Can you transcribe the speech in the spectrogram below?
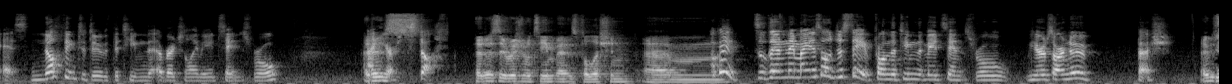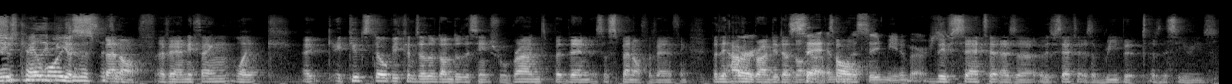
it's nothing to do with the team that originally made Saints Row It and your is- stuff. It is the original team. It is Volition. Um, Okay, so then they might as well just say it from the team that made Saints Row, here's our new fish. It Here's should really be a in the City. spin-off, if anything. Like it, it could still be considered under the Saints Row brand, but then it's a spin-off of anything. But they haven't Or branded it like set that at in all. the same universe. They've set it as a they've set it as a reboot of the series,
